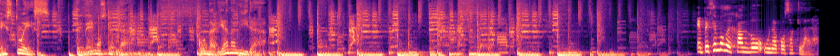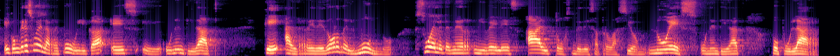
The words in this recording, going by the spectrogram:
Esto es Tenemos que hablar con Ariana Lira. Empecemos dejando una cosa clara. El Congreso de la República es eh, una entidad que alrededor del mundo suele tener niveles altos de desaprobación. No es una entidad popular.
